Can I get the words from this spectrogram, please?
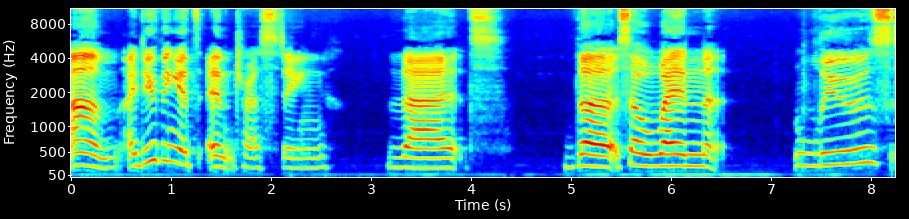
um I do think it's interesting that the so when Lou's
